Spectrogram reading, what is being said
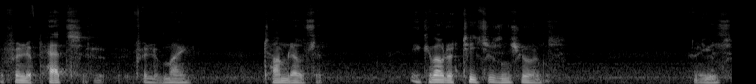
a friend of Pat's, a friend of mine, Tom Nelson. He came out of Teachers Insurance, and he was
